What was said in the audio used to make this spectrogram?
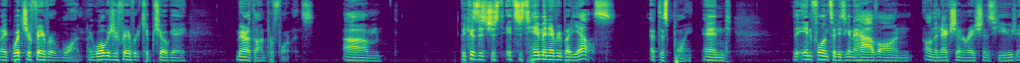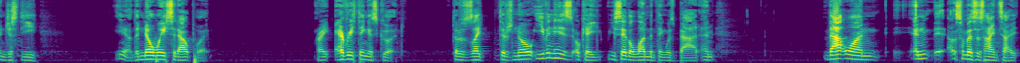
Like, what's your favorite one? Like, what was your favorite Kipchoge marathon performance? Um, because it's just it's just him and everybody else at this point, and the influence that he's going to have on on the next generation is huge, and just the you know the no wasted output. Right, everything is good. There's like there's no even his okay. You say the London thing was bad, and that one, and some of this is hindsight.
